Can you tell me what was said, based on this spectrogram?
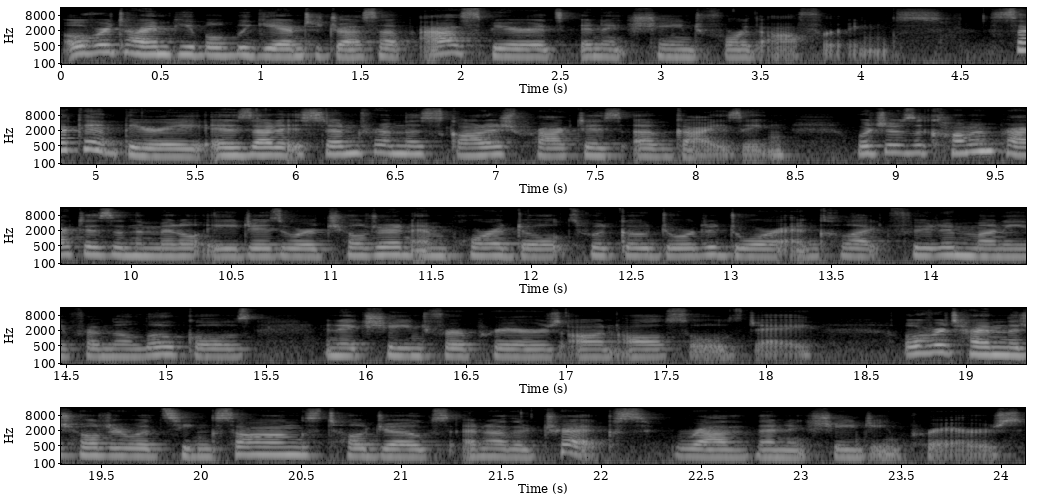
Over time, people began to dress up as spirits in exchange for the offerings. Second theory is that it stemmed from the Scottish practice of guising, which was a common practice in the Middle Ages where children and poor adults would go door to door and collect food and money from the locals in exchange for prayers on All Souls Day. Over time, the children would sing songs, tell jokes, and other tricks rather than exchanging prayers.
